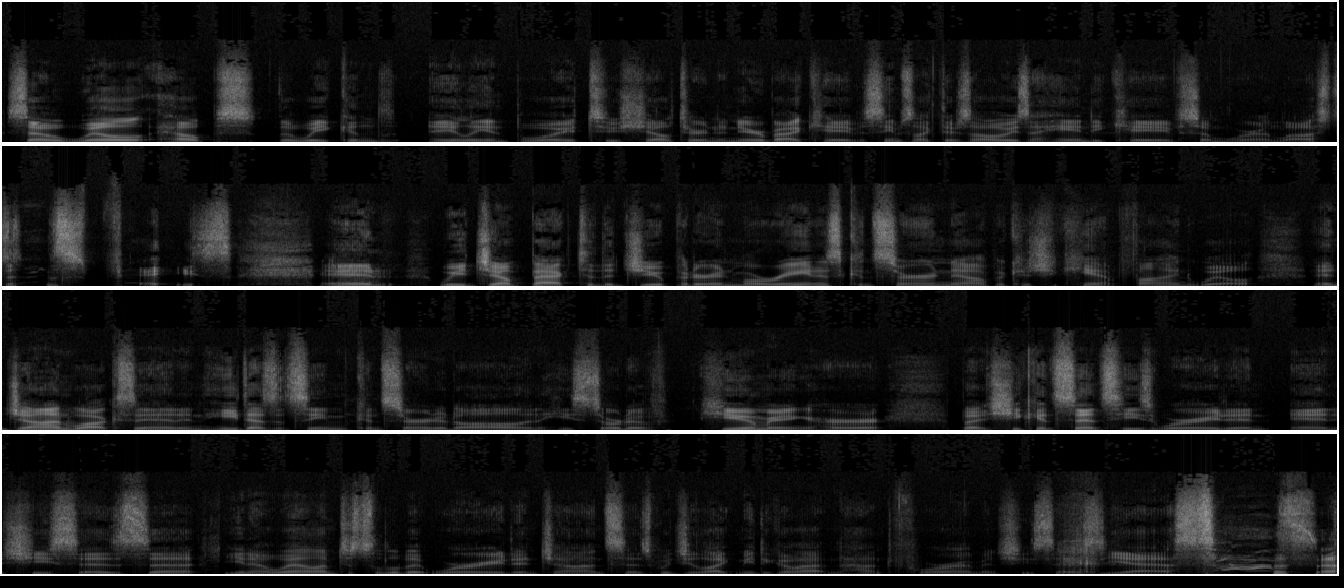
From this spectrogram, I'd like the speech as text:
So Will helps the weakened alien boy to shelter in a nearby cave. It seems like there's always a handy cave somewhere in Lost in Space. And we jump back to the Jupiter, and Maureen is concerned now because she can't find Will. And John walks in, and he doesn't seem concerned at all, and he's sort of humoring her. But she can sense he's worried, and, and she says, uh, You know, well, I'm just a little bit worried. And John says, Would you like me to go out and hunt for him? And she says, Yes. so.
